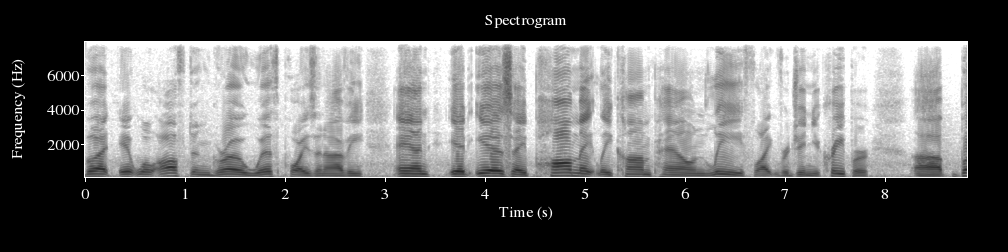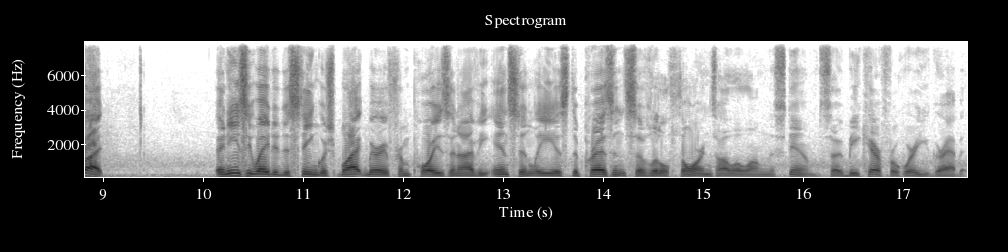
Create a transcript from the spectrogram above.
But it will often grow with poison ivy, and it is a palmately compound leaf like Virginia creeper, uh, but an easy way to distinguish blackberry from poison ivy instantly is the presence of little thorns all along the stem, so be careful where you grab it.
